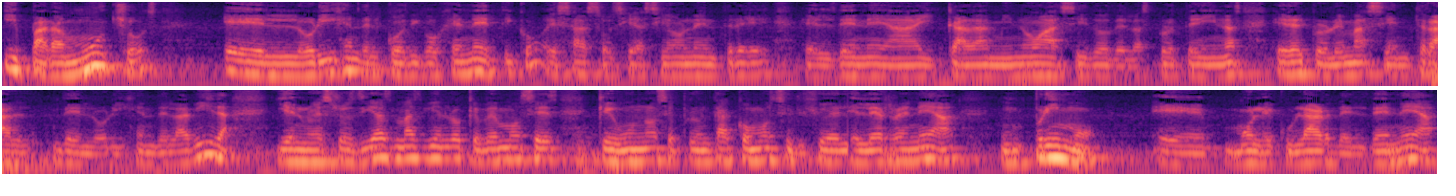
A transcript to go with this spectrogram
Y para muchos, el origen del código genético, esa asociación entre el DNA y cada aminoácido de las proteínas, era el problema central del origen de la vida. Y en nuestros días más bien lo que vemos es que uno se pregunta cómo surgió el, el RNA, un primo eh, molecular del DNA,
